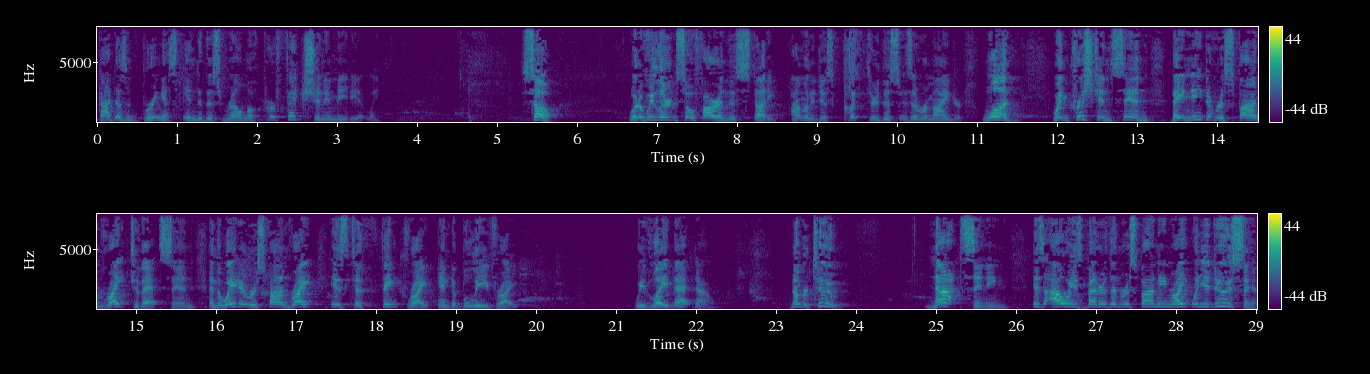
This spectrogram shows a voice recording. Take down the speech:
God doesn't bring us into this realm of perfection immediately. So, what have we learned so far in this study? I'm going to just click through this as a reminder. One, when Christians sin, they need to respond right to that sin. And the way to respond right is to think right and to believe right. We've laid that down. Number two, not sinning is always better than responding right when you do sin.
